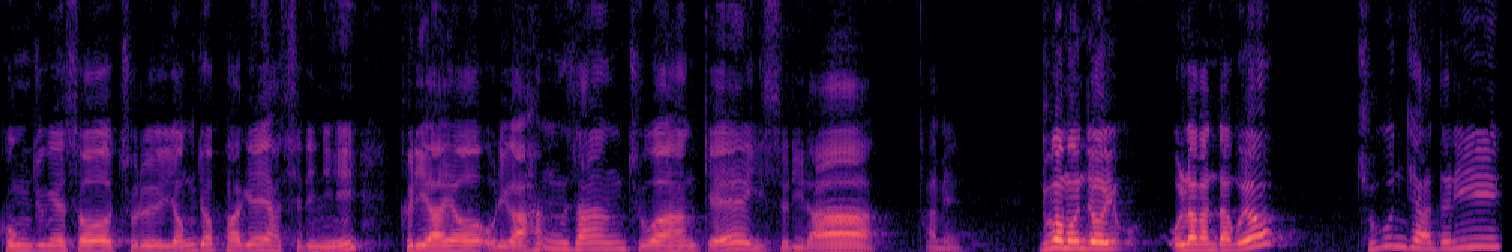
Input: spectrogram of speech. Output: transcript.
공중에서 주를 영접하게 하시리니 그리하여 우리가 항상 주와 함께 있으리라. 아멘. 누가 먼저 올라간다고요? 죽은 자들이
